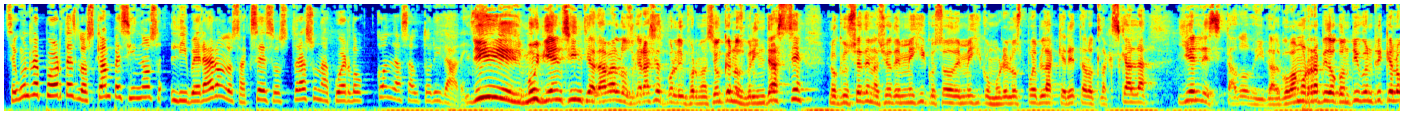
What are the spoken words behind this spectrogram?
Según reportes, los campesinos liberaron los accesos tras un acuerdo con las autoridades. Y muy bien, Cintia Dávalos, gracias por la información que nos brindaste. Lo que sucede en la Ciudad de México, Estado de México, Morelos, Puebla, Querétaro, Tlaxcala y el estado de Hidalgo. Vamos rápido contigo, Enrique López.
